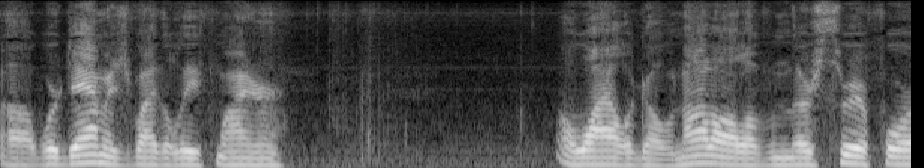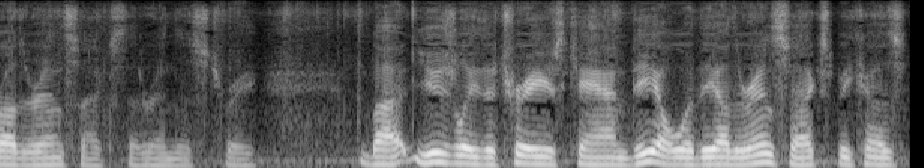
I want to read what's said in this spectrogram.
uh, were damaged by the leaf miner a while ago. Not all of them. There's three or four other insects that are in this tree. But usually the trees can deal with the other insects because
